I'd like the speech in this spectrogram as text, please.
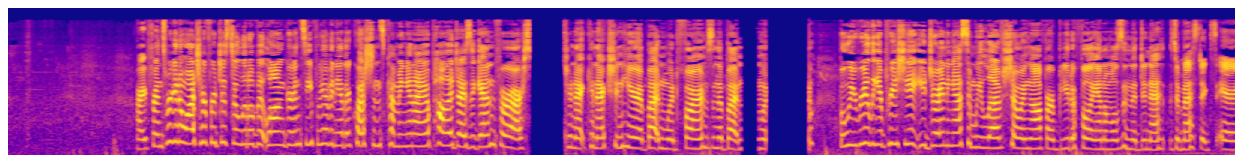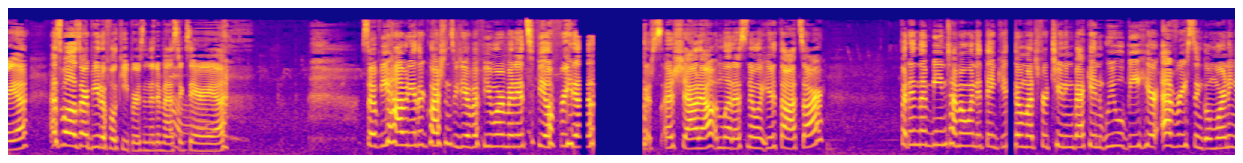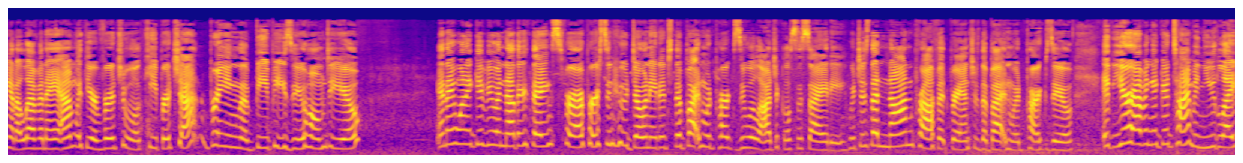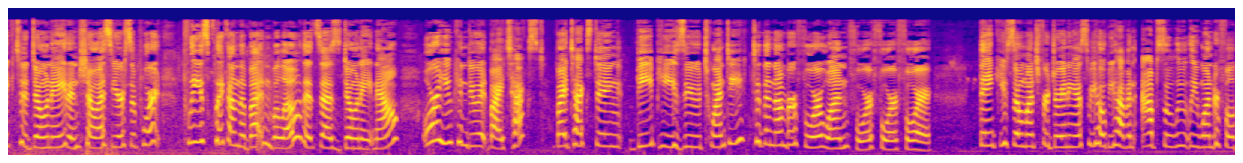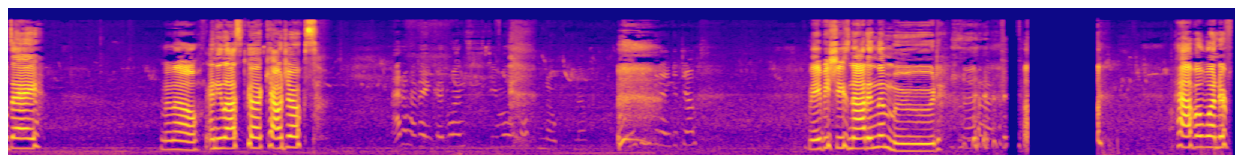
All right, friends, we're going to watch her for just a little bit longer and see if we have any other questions coming in. I apologize again for our internet connection here at Buttonwood Farms and the Buttonwood. But we really appreciate you joining us and we love showing off our beautiful animals in the domestics area as well as our beautiful keepers in the domestics Aw. area. So if you have any other questions, we do have a few more minutes. Feel free to give us a shout out and let us know what your thoughts are. But in the meantime, I want to thank you so much for tuning back in. We will be here every single morning at 11 a.m. with your virtual keeper chat, bringing the BP Zoo home to you. And I want to give you another thanks for our person who donated to the Buttonwood Park Zoological Society, which is the nonprofit branch of the Buttonwood Park Zoo. If you're having a good time and you'd like to donate and show us your support, please click on the button below that says donate now, or you can do it by text by texting BPZoo20 to the number 41444. Thank you so much for joining us. We hope you have an absolutely wonderful day. I don't know. Any last uh, cow jokes? I don't have any good ones. Do you, Melissa? Nope, no. Do any good jokes? Maybe she's not in the mood. Have a wonderful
